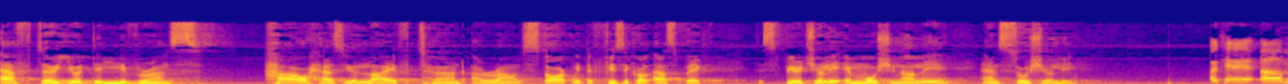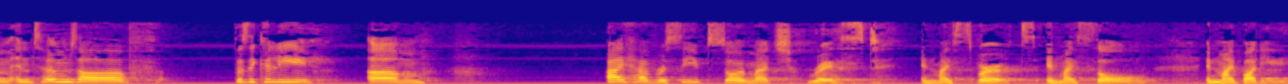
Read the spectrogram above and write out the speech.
after your deliverance, how has your life turned around? Start with the physical aspect, spiritually, emotionally, and socially. Okay, um, in terms of physically, um, I have received so much rest in my spirit, in my soul, in my body,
